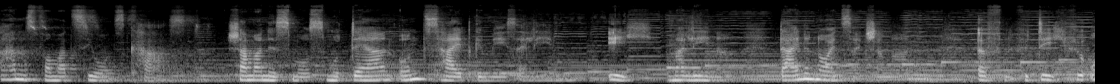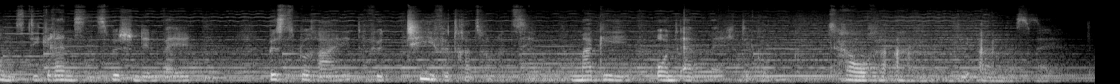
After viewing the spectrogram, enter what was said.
Transformationscast. Schamanismus modern und zeitgemäß erleben. Ich, Marlena, deine Neuzeitschamanin, öffne für dich, für uns die Grenzen zwischen den Welten. Bist du bereit für tiefe Transformation, Magie und Ermächtigung? Tauche ein in die Anderswelt.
